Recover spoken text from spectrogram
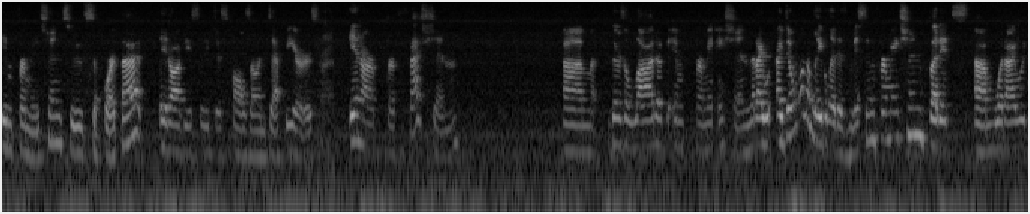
information to support that it obviously just falls on deaf ears. In our profession um, there's a lot of information that I, I don't want to label it as misinformation, but it's um, what I would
